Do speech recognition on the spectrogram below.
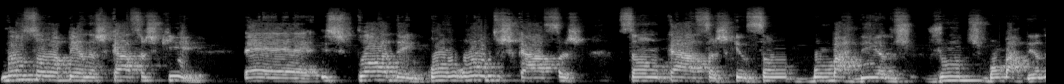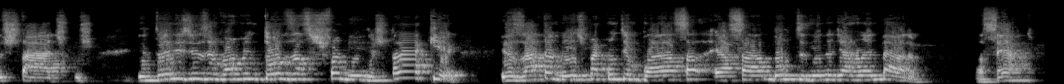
não são apenas caças que é, explodem com outros caças, são caças que são bombardeiros juntos, bombardeiros táticos. Então eles desenvolvem todas essas famílias. Para quê? Exatamente para contemplar essa, essa doutrina de Arland Battle. Tá certo?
